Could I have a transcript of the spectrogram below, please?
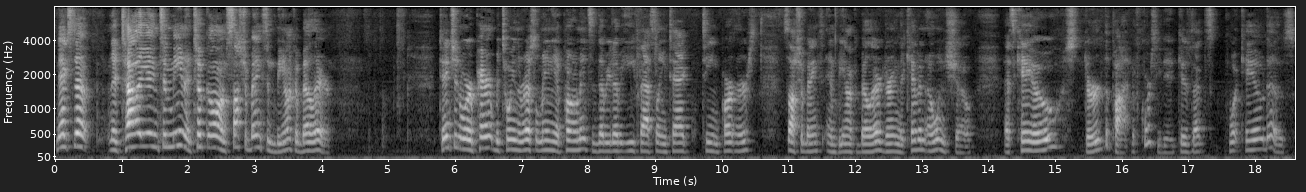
next up, Natalya and Tamina took on Sasha Banks and Bianca Belair. Tension were apparent between the WrestleMania opponents and WWE Fastlane tag team partners Sasha Banks and Bianca Belair during the Kevin Owens show, as KO stirred the pot. Of course he did, because that's what KO does.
